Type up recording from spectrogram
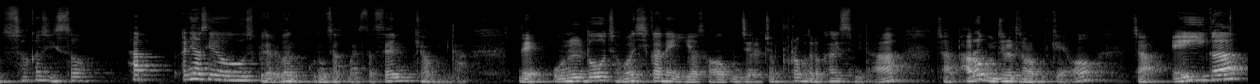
너도 수학할 수 있어. 합! 안녕하세요, 수포자 여러분. 고등수학 마스터쌤 경입니다. 네, 오늘도 저번 시간에 이어서 문제를 좀 풀어보도록 하겠습니다. 자, 바로 문제를 들어가 볼게요. 자, A가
